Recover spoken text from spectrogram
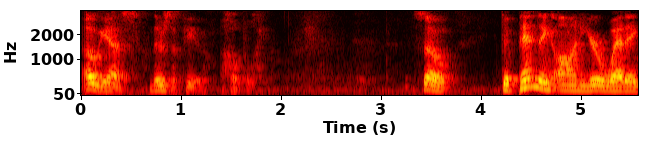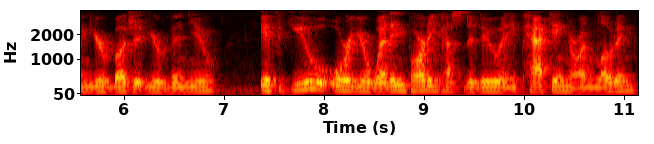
Oh yes, there's a few. Oh boy. So, depending on your wedding, your budget, your venue, if you or your wedding party has to do any packing or unloading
